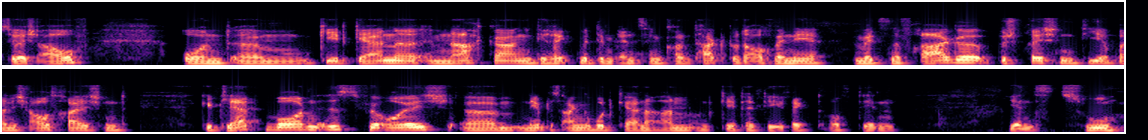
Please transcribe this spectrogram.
sie euch auf und ähm, geht gerne im Nachgang direkt mit dem Jens in Kontakt oder auch wenn ihr, wenn wir jetzt eine Frage besprechen, die aber nicht ausreichend geklärt worden ist für euch, ähm, nehmt das Angebot gerne an und geht da direkt auf den Jens zu.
